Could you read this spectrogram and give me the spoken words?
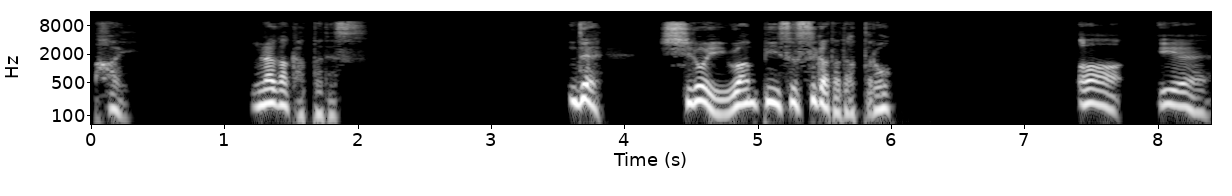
はい。長かったです。で、白いワンピース姿だったろ？ああ、いえ。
